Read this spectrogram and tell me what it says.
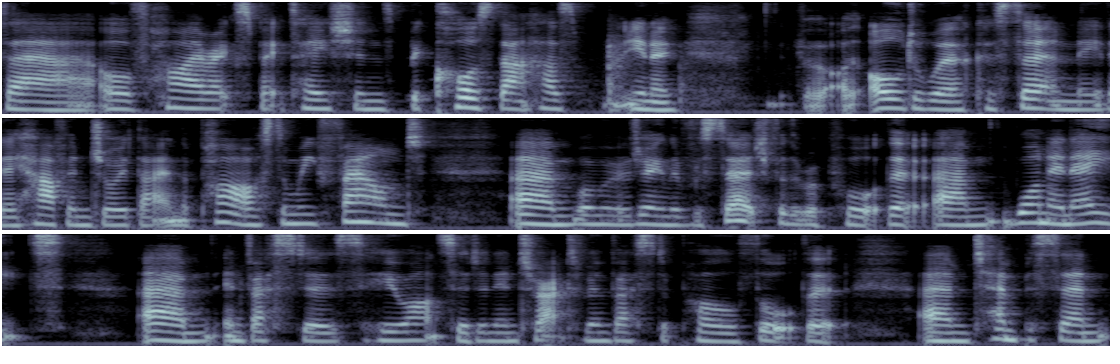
there of higher expectations because that has, you know, older workers certainly, they have enjoyed that in the past. And we found um, when we were doing the research for the report that um, one in eight um, investors who answered an interactive investor poll thought that 10% um,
